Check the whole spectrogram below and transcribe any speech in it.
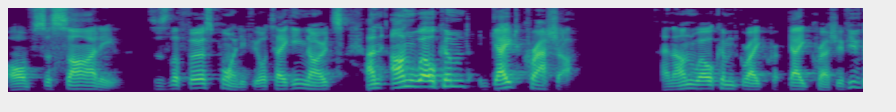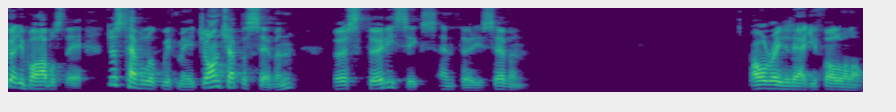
of society. This is the first point if you're taking notes. An unwelcomed gate crasher. An unwelcomed gate crasher. If you've got your Bibles there, just have a look with me. John chapter 7, verse 36 and 37. I'll read it out, you follow along.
